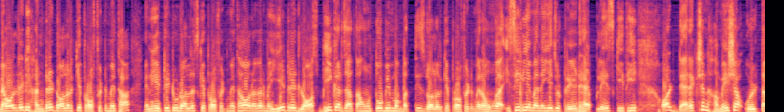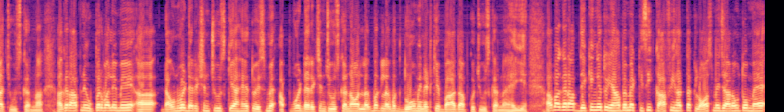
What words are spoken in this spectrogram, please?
मैं ऑलरेडी हंड्रेड डॉलर के प्रॉफिट में था, यानी एट्टी टू डॉलर के प्रॉफिट में था और अगर मैं ये ट्रेड लॉस भी कर जाता हूँ तो भी मैं बत्तीस डॉलर के प्रॉफिट में रहूँगा। इसीलिए मैंने ये जो ट्रेड है प्लेस की थी और डायरेक्शन हमेशा उल्टा चूज़ करना। अगर आपने ऊपर वाले में डाउनवर्ड डायरेक्शन चूज़ किया है तो इसमें अपवर्ड डायरेक्शन चूज़ करना और लगभग लगभग दो मिनट के बाद आपको चूज़ करना है ये। अब अगर आप देखेंगे तो यहाँ पे मैं किसी काफ़ी हद तक लॉस में जा रहा हूँ तो मैं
